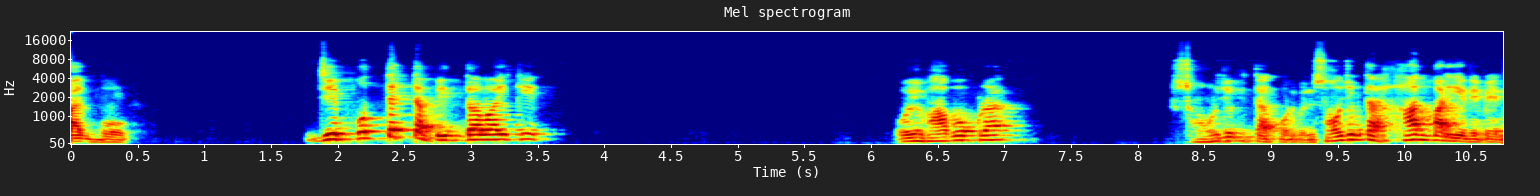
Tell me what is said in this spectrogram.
রাখব যে প্রত্যেকটা বিদ্যালয়কে অভিভাবকরা সহযোগিতা করবেন সহযোগিতার হাত বাড়িয়ে দেবেন।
